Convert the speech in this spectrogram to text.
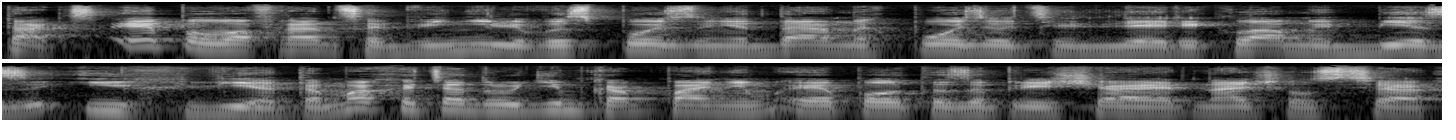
Так, с Apple во Франции обвинили в использовании данных пользователей для рекламы без их ведома, хотя другим компаниям Apple это запрещает, начался,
